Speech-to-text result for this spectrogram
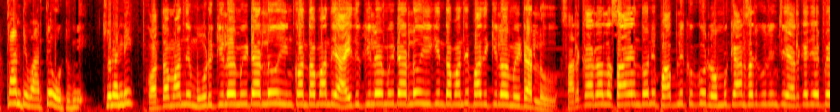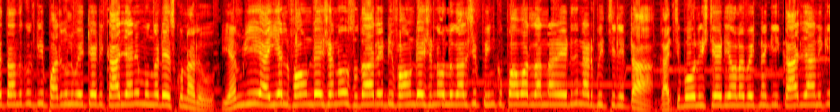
అట్లాంటి వార్తే ఒకటి ఉంది. చూడండి. కొంతమంది మూడు కిలోమీటర్లు ఇంకొంతమంది ఐదు కిలోమీటర్లు ఇంకొంతమంది పది కిలోమీటర్లు. సర్కారాల సాయంతో పబ్లిక్కు రొమ్ము క్యాన్సర్ గురించి ఎలక చెప్పేందుకు పరుగులు పెట్టేటి కార్యాన్ని ముంగటేసుకున్నారు. ఎంఈఐఎల్ ఫౌండేషన్ సుధారెడ్డి ఫౌండేషన్ వాళ్ళు కలిసి పింక్ పవర్ రన్ అనేది నడిపించిలిట. గచ్చిబౌలి స్టేడియంలో పెట్టిన ఈ కార్యానికి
